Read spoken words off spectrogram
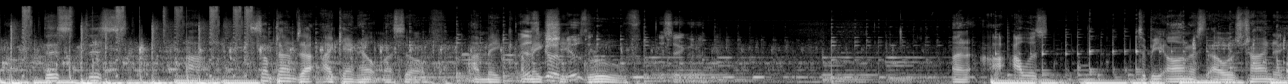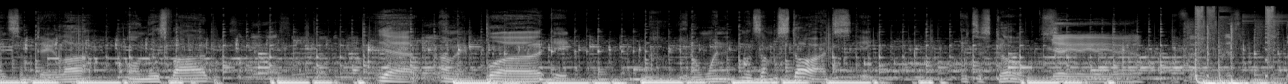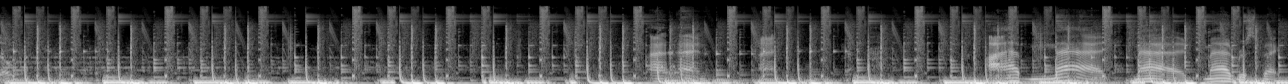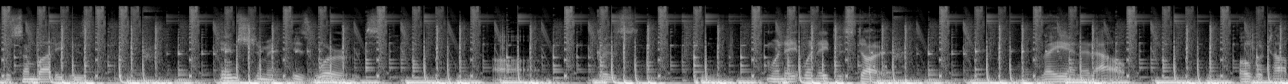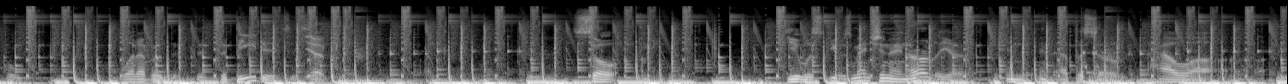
Uh, this this uh, sometimes I, I can't help myself. I make I make shit music. groove. This shit good. and I, I was, to be honest, I was trying to hit some De La on this vibe. Yeah, I mean, but it, you know, when when something starts, it it just goes. Yeah, yeah, yeah, yeah, yeah. For somebody whose instrument is words. Because when they when they just start laying it out over top of whatever the, the, the beat is, it's Yeah. like, so I mean, you was you was mentioning earlier in the, in the episode how uh,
